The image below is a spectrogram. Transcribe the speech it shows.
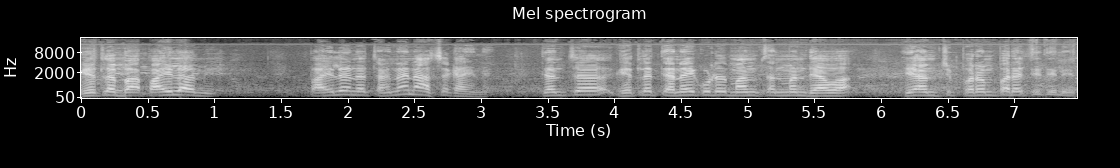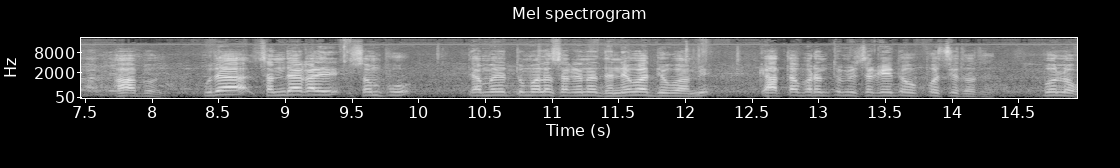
घेतलं बा पाहिलं आम्ही. पाहिलं ना चांगलं ना असं काही नाही. त्यांचं घेतलं त्यांनाही कुठं मान सन्मान द्यावा ही आमची परंपरा ती दिली. हा बोल. उद्या संध्याकाळी संपू. त्यामध्ये तुम्हाला सगळ्यांना धन्यवाद देऊ आम्ही. की आतापर्यंत तुम्ही सगळे इथं उपस्थित होता. बोलो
